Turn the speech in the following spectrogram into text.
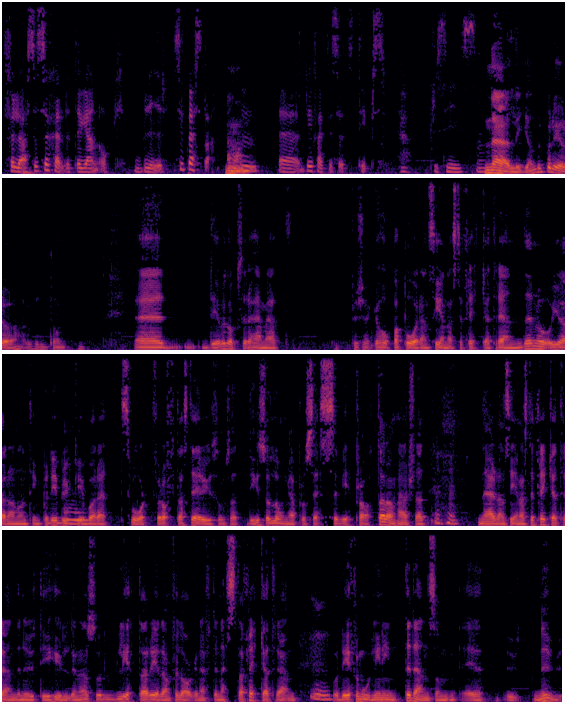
förlöser sig själv lite grann och blir sitt bästa. Mm. Eh, Det är faktiskt ett tips. Precis. Närliggande på det då? Eh, det är väl också det här med att försöka hoppa på den senaste fräcka trenden och, och göra någonting på det brukar ju vara rätt svårt för oftast är det ju som så att det är ju så långa processer vi pratar om här så att när den senaste fräcka trenden är ute i hyllorna så letar redan förlagen efter nästa fräcka trend och det är förmodligen inte den som är ut nu.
